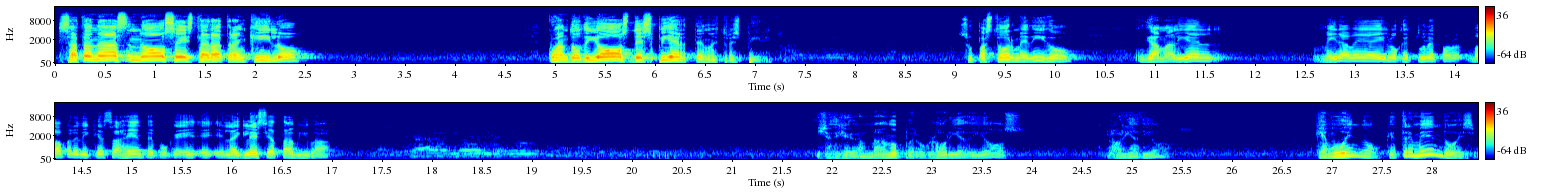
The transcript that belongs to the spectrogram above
Satanás no se estará tranquilo cuando Dios despierte nuestro espíritu. Su pastor me dijo, Gamaliel, mira, ve ahí lo que tú le vas a predicar a esa gente, porque eh, eh, la iglesia está viva. Y yo dije, hermano, pero gloria a Dios, gloria a Dios. Qué bueno, qué tremendo eso.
